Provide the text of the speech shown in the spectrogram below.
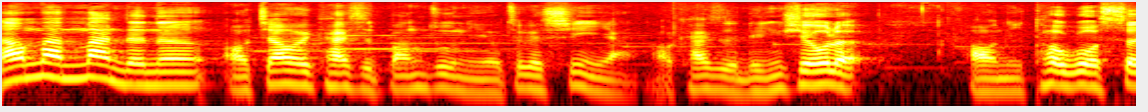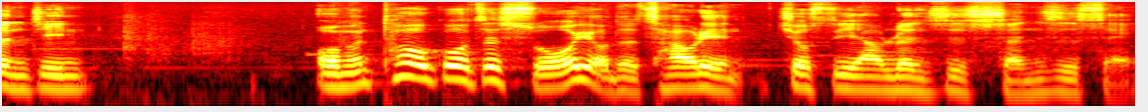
然后慢慢的呢，哦，教会开始帮助你有这个信仰，哦，开始灵修了。好，你透过圣经，我们透过这所有的操练，就是要认识神是谁。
